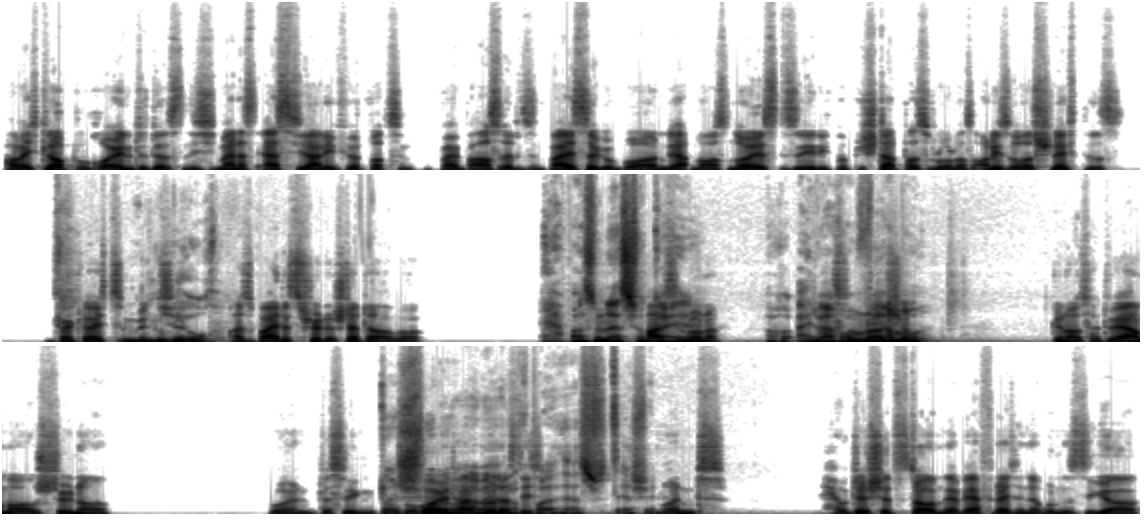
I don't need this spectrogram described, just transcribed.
Aber ich glaube, bereuen tut das nicht. Ich meine, das erste Jahr lief ja trotzdem bei Barca, die sind Meister geworden, die hatten mal was Neues gesehen. Ich glaube, die Stadt Barcelona ist auch nicht so was Schlechtes im Vergleich zu ich München. Also beides schöne Städte, aber Ja, Barcelona ist schon Barcelona, geil. Auch, einfach Barcelona auch wärmer. schon, genau, es ist halt wärmer, schöner. Und deswegen Ja, bereut halt aber wird das auch- nicht. Das ist schon sehr schön. Und, ja, und der Shitstorm, der wäre vielleicht in der Bundesliga,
